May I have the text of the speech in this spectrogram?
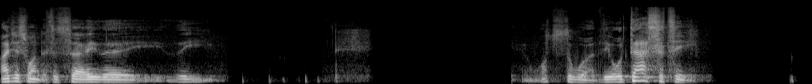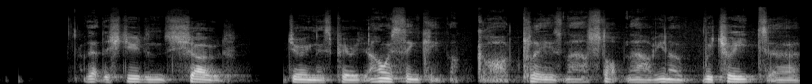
I just wanted to say the the what's the word? The audacity that the students showed during this period. I was thinking, oh God, please now stop now. You know, retreat, uh,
